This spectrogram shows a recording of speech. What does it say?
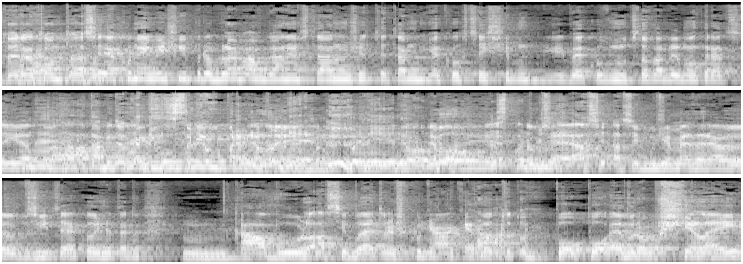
To je na tom to asi jako největší problém Afganistánu, že ty tam jako chceš jim jako vnucovat demokracii a, to, a tam je to ne, každému úplně uprdele. Úplně, jako. úplně jedno. Nebo, ne, aspoň- dobře, asi, asi můžeme teda vzít jako, že ten hm, Kábul asi bude trošku nějak jako to, po, po evropšilej,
